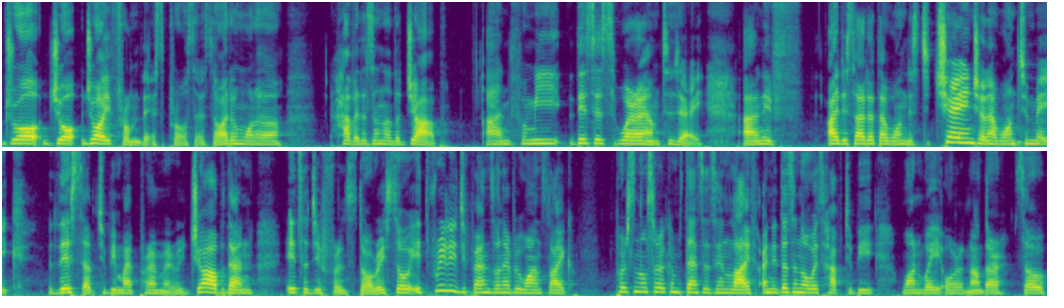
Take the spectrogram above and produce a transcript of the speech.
draw jo- joy from this process. So i don't want to have it as another job. And for me this is where i am today. And if i decide that i want this to change and i want to make this up to be my primary job then it's a different story. So it really depends on everyone's like personal circumstances in life and it doesn't always have to be one way or another. So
